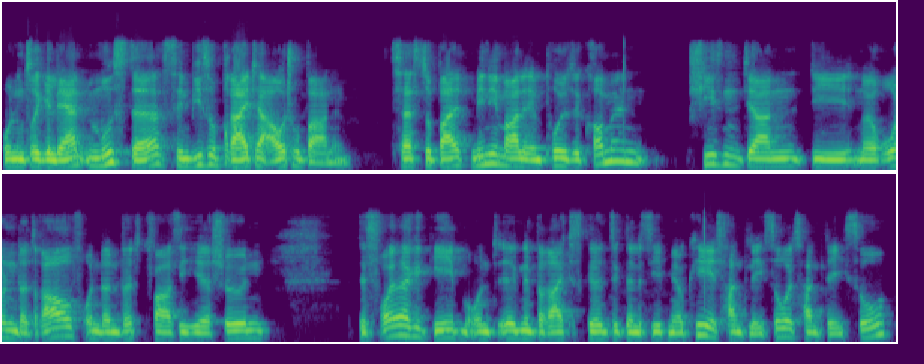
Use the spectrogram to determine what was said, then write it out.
Und unsere gelernten Muster sind wie so breite Autobahnen. Das heißt, sobald minimale Impulse kommen, schießen dann die Neuronen da drauf und dann wird quasi hier schön das Feuer gegeben und irgendein Bereich des Gehirns signalisiert mir, okay, jetzt handle ich so, jetzt handle ich so.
